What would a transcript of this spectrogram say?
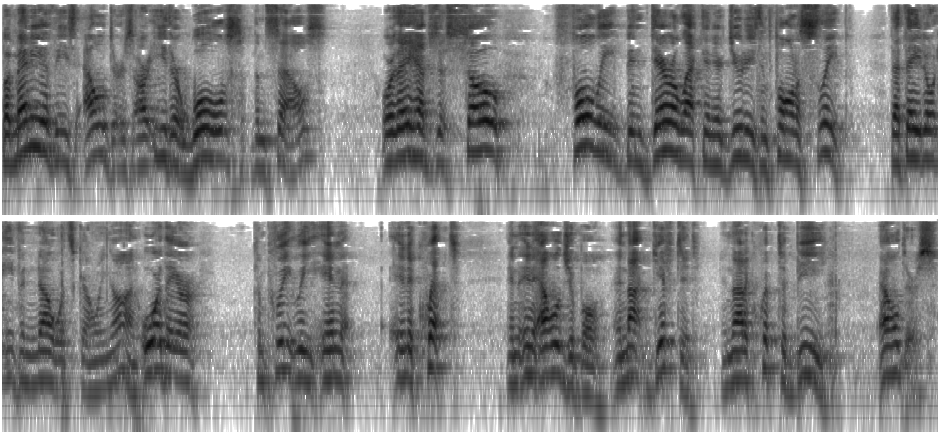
But many of these elders are either wolves themselves, or they have just so fully been derelict in their duties and fallen asleep that they don't even know what's going on, or they are completely in, inequipped and ineligible and not gifted and not equipped to be elders.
